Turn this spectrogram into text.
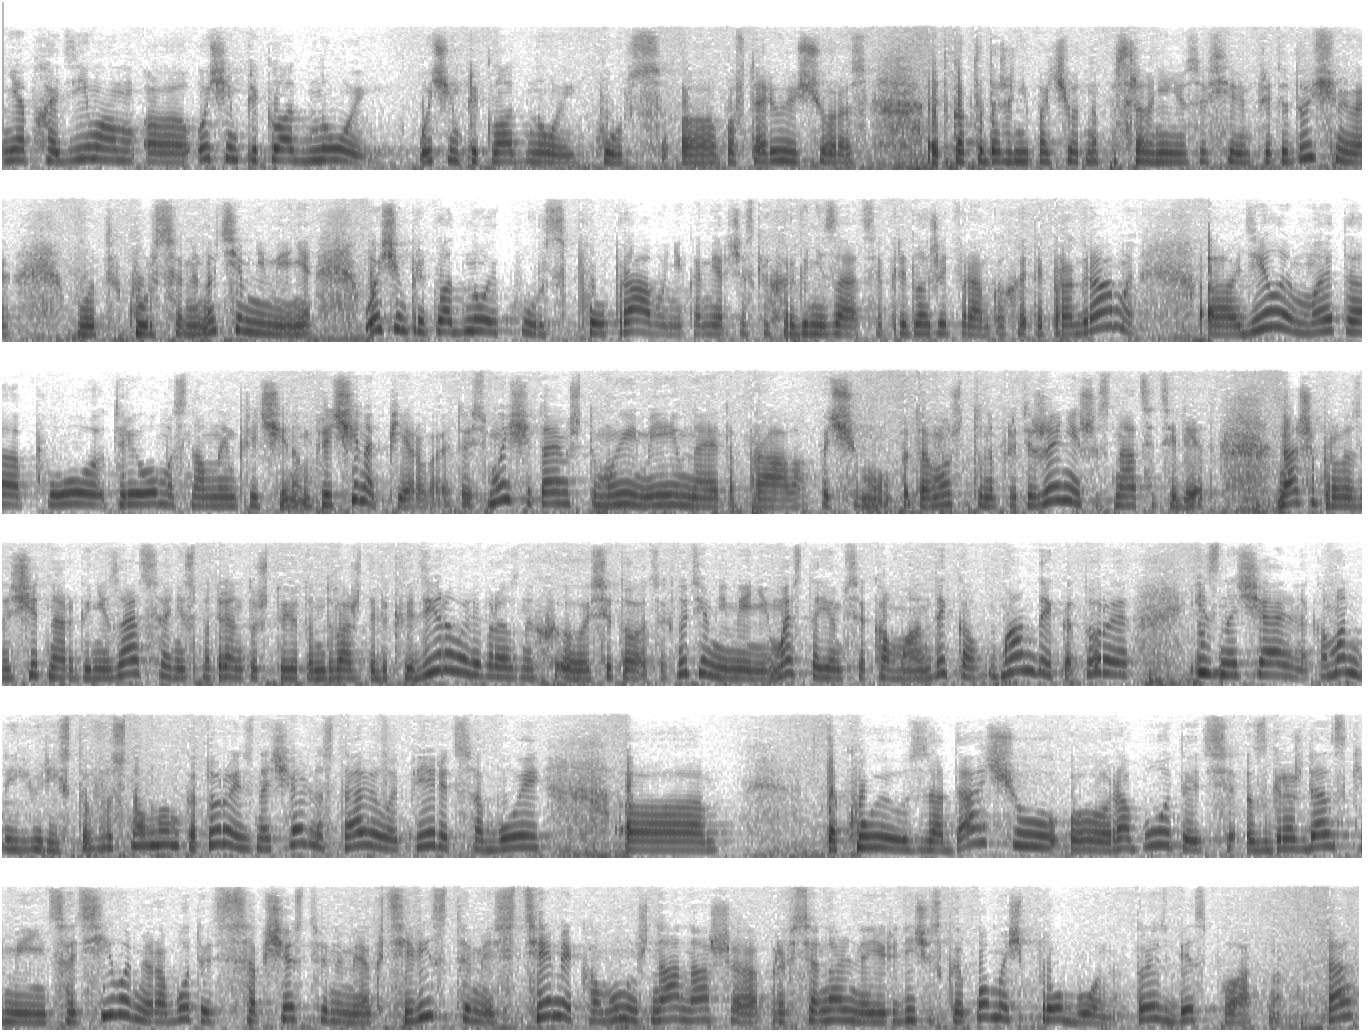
необходимым очень прикладной очень прикладной курс, э, повторю еще раз, это как-то даже не почетно по сравнению со всеми предыдущими вот, курсами, но тем не менее, очень прикладной курс по праву некоммерческих организаций предложить в рамках этой программы, э, делаем это по трем основным причинам. Причина первая, то есть мы считаем, что мы имеем на это право. Почему? Потому что на протяжении 16 лет наша правозащитная организация, несмотря на то, что ее там дважды ликвидировали в разных э, ситуациях, но тем не менее мы остаемся командой, командой, которая которая изначально, команда юристов в основном, которая изначально ставила перед собой э, такую задачу э, работать с гражданскими инициативами, работать с общественными активистами, с теми, кому нужна наша профессиональная юридическая помощь про бона, то есть бесплатно. Да?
